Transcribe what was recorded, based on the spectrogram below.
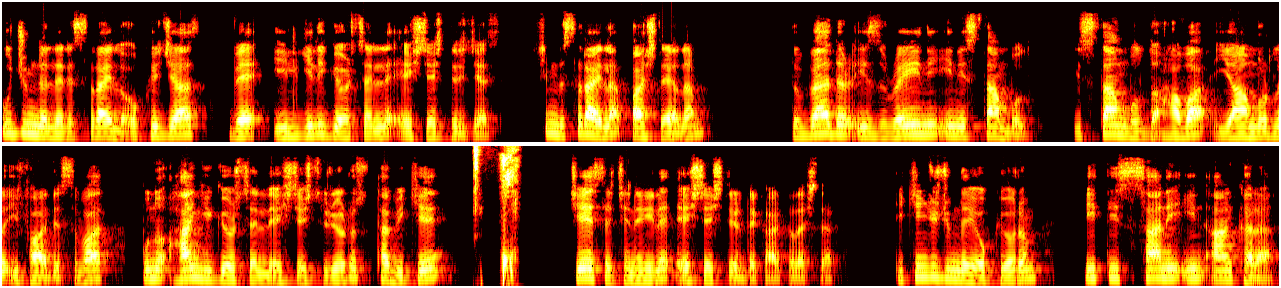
Bu cümleleri sırayla okuyacağız ve ilgili görselle eşleştireceğiz. Şimdi sırayla başlayalım. The weather is rainy in Istanbul. İstanbul'da hava yağmurlu ifadesi var. Bunu hangi görselle eşleştiriyoruz? Tabii ki C seçeneğiyle eşleştirdik arkadaşlar. İkinci cümleyi okuyorum. It is sunny in Ankara.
